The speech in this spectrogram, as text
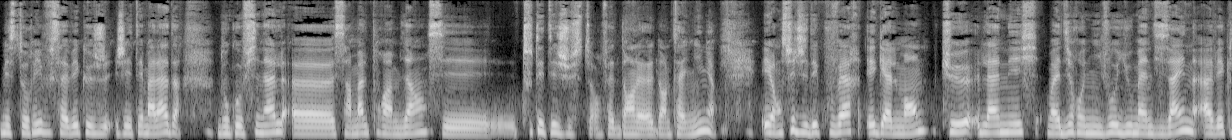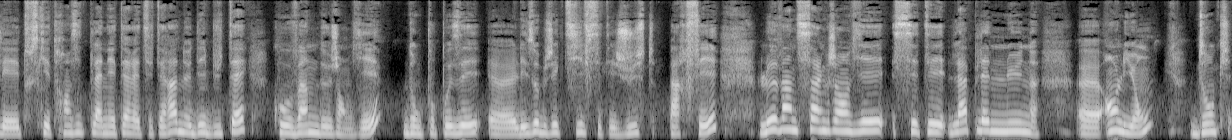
mes stories, vous savez que j'ai été malade. Donc au final, euh, c'est un mal pour un bien. C'est tout était juste en fait dans le, dans le timing. Et ensuite, j'ai découvert également que l'année, on va dire au niveau human design, avec les tout ce qui est transit planétaire, etc., ne débutait qu'au 22 janvier. Donc pour poser euh, les objectifs, c'était juste parfait. Le 25 janvier, c'était la pleine lune euh, en Lyon. Donc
